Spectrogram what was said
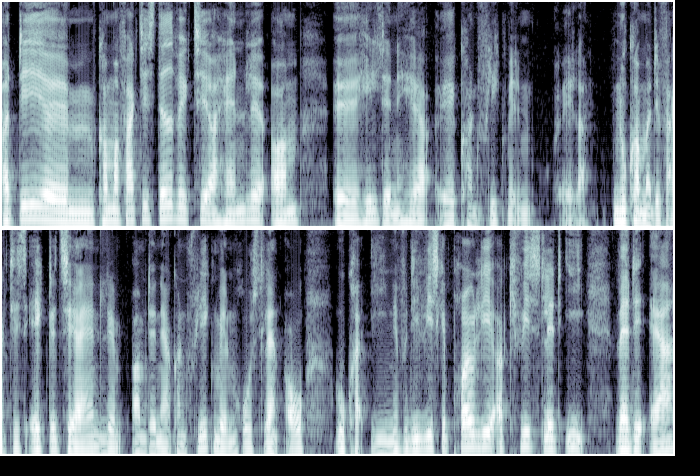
og det øh, kommer faktisk stadigvæk til at handle om øh, hele denne her øh, konflikt mellem, eller nu kommer det faktisk ægte til at handle om den her konflikt mellem Rusland og Ukraine, fordi vi skal prøve lige at quizze lidt i, hvad det er,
